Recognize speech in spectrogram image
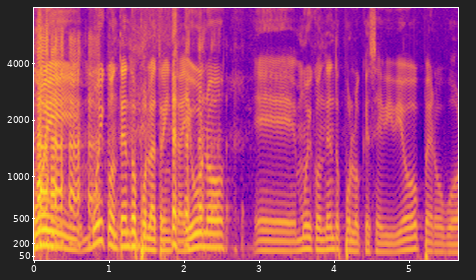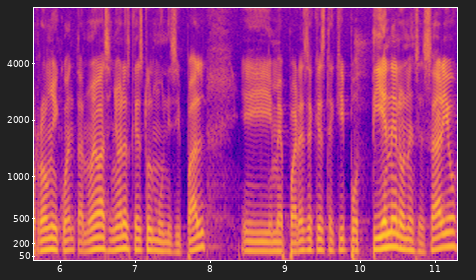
Muy, muy contento por la 31. Eh, muy contento por lo que se vivió, pero borrón y cuenta nueva, señores, que esto es municipal. Y me parece que este equipo tiene lo necesario.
